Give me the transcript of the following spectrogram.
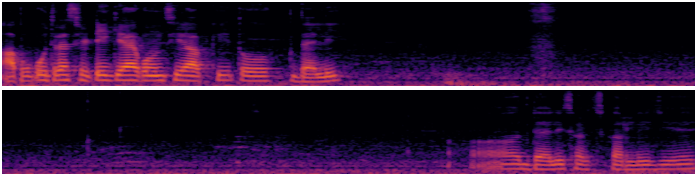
आपको पूछ रहा है सिटी क्या है कौन सी है आपकी? तो दिल्ली। दिल्ली सर्च कर लीजिए।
